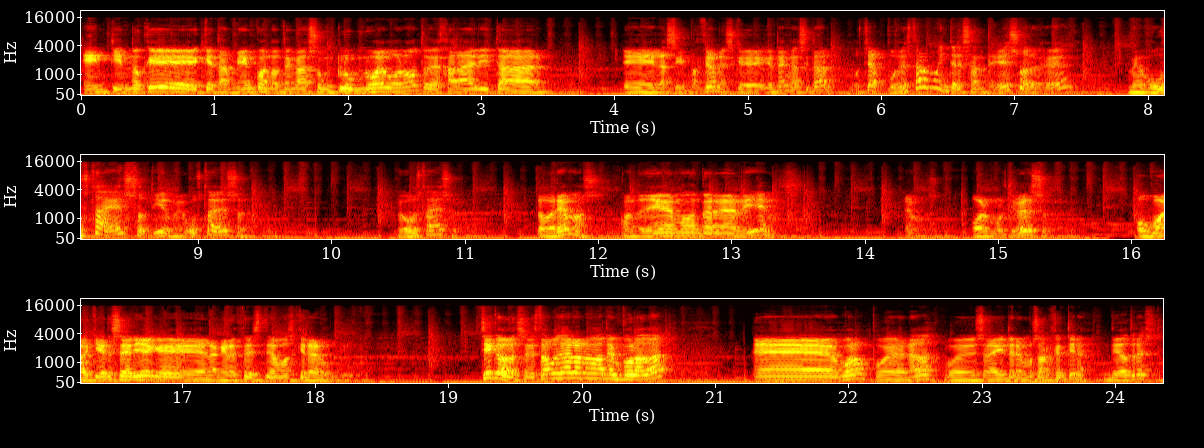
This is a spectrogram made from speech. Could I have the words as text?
entiendo que, también cuando tengas un club nuevo, ¿no? Te dejará editar eh, las equipaciones que, tengas y tal. Hostia, puede estar muy interesante eso, ¿eh? Me gusta eso, tío, me gusta eso. Me gusta eso. Lo veremos cuando llegue el modo en carrera Legends. Veremos. O el multiverso. O cualquier serie que la que necesitemos crear un club. Chicos, estamos ya en la nueva temporada. Eh, bueno, pues nada, pues ahí tenemos Argentina, día 3.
